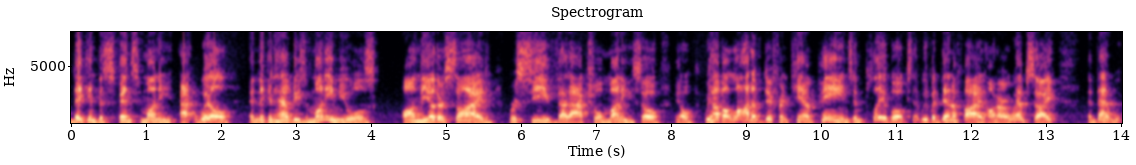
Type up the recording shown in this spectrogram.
they can dispense money at will and they can have these money mules on the other side receive that actual money. So, you know, we have a lot of different campaigns and playbooks that we've identified on our website. And that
